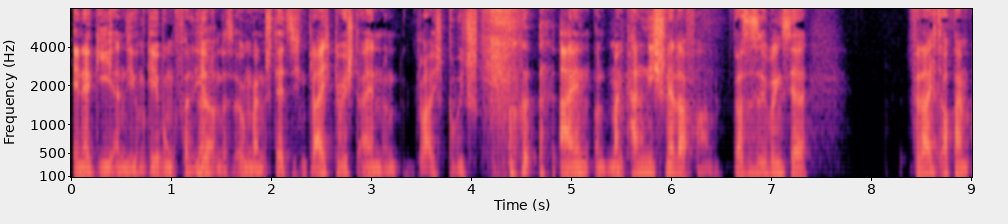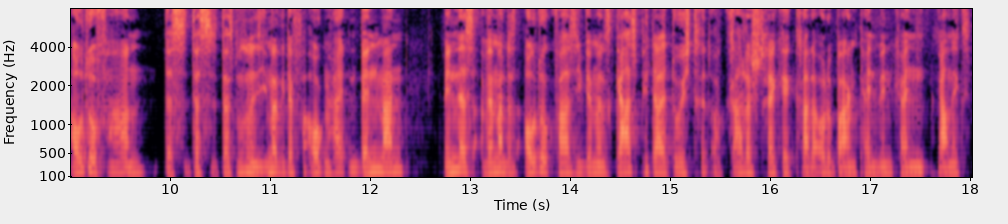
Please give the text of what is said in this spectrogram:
Energie an die Umgebung verliert Ja. und das irgendwann stellt sich ein Gleichgewicht ein und Gleichgewicht ein und man kann nicht schneller fahren. Das ist übrigens ja vielleicht auch beim Autofahren, das, das, das muss man sich immer wieder vor Augen halten. Wenn man, wenn das, wenn man das Auto quasi, wenn man das Gaspedal durchtritt, auf gerader Strecke, gerade Autobahn, kein Wind, kein gar nichts,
